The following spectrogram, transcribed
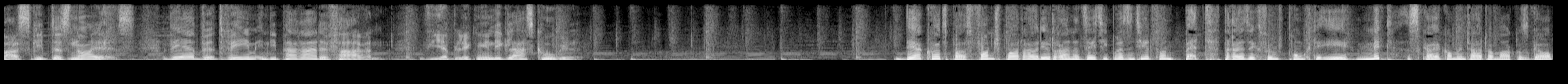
Was gibt es Neues? Wer wird wem in die Parade fahren? Wir blicken in die Glaskugel. Der Kurzpass von Sportradio 360 präsentiert von bet365.de mit Sky-Kommentator Markus Gaub.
